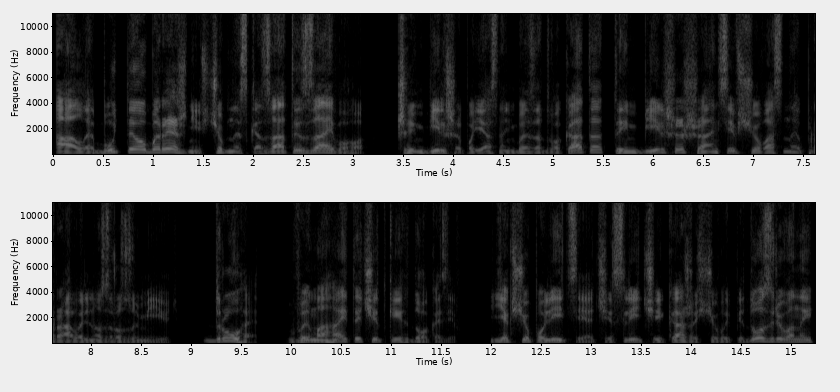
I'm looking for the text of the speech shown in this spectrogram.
але будьте обережні, щоб не сказати зайвого. Чим більше пояснень без адвоката, тим більше шансів, що вас неправильно зрозуміють. Друге, вимагайте чітких доказів. Якщо поліція чи слідчий каже, що ви підозрюваний,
